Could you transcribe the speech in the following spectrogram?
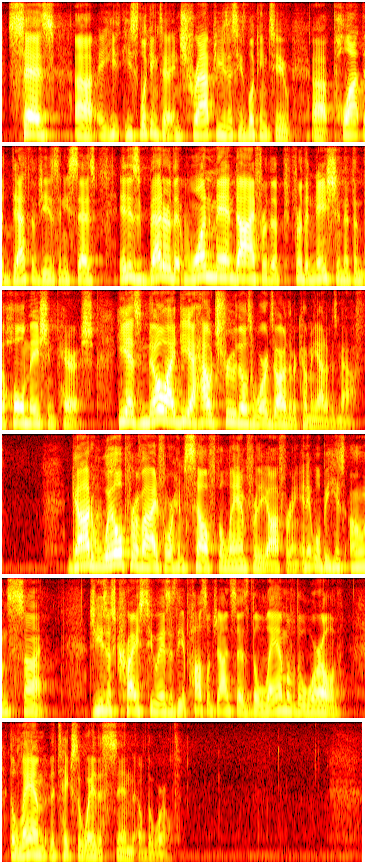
says, uh, he, he's looking to entrap Jesus, he's looking to uh, plot the death of Jesus, and he says, It is better that one man die for the, for the nation than the whole nation perish. He has no idea how true those words are that are coming out of his mouth. God will provide for himself the lamb for the offering, and it will be his own son. Jesus Christ, who is, as the Apostle John says, the lamb of the world, the lamb that takes away the sin of the world.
